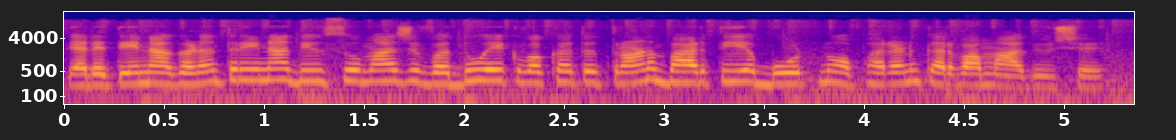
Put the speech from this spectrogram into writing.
ત્યારે તેના ગણતરીના દિવસોમાં જ વધુ એક વખત ત્રણ ભારતીય બોટનું અપહરણ કરવામાં આવ્યું છે.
